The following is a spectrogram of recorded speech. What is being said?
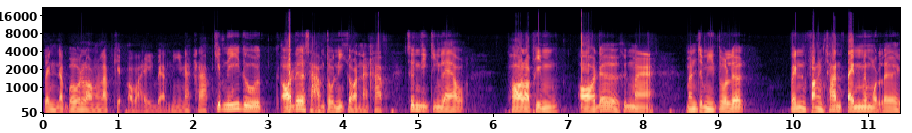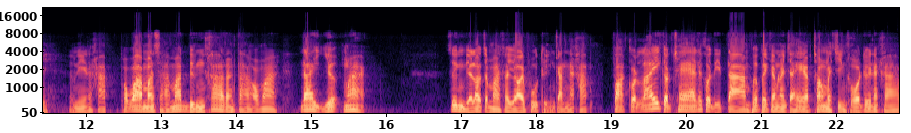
เป็นดับเบิลรองรับเก็บเอาไว้แบบนี้นะครับ คลิปนี้ดูออเดอร์3ตัวนี้ก่อนนะครับ ซึ่งจริง ๆ แล้ว พอเราพิมพ์ออเดอร์ขึ้นมา มันจะมีตัวเลือกเป็นฟังก์ชันเต็มไปหมดเลยแบบนี้นะครับ เพราะว่ามันสามารถดึงค่าต่างๆออกมาได้เยอะมาก ซึ่งเดี๋ยวเราจะมาทยอยพูดถึงกันนะครับ ฝากกดไลค์ กดแชร์ และกดติดตาม เพื่อเป็นกำลังใจให้กับช่อง Machine Code ด้วยนะครับ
